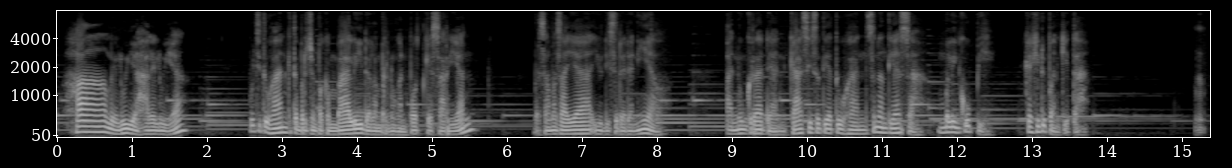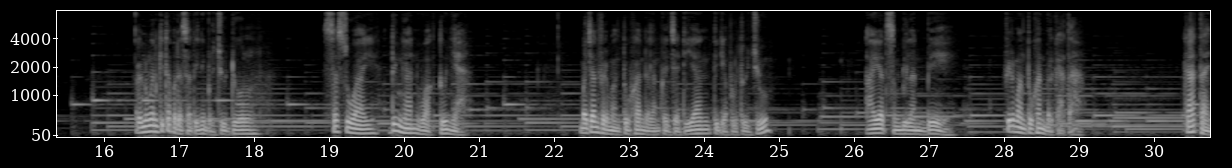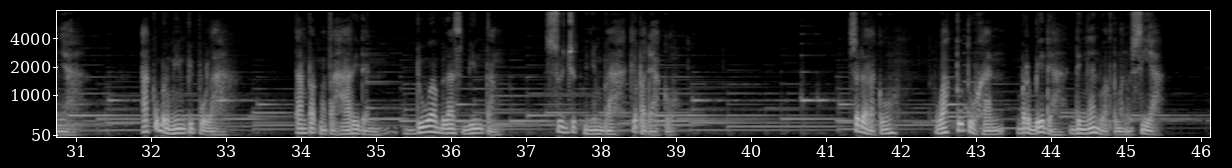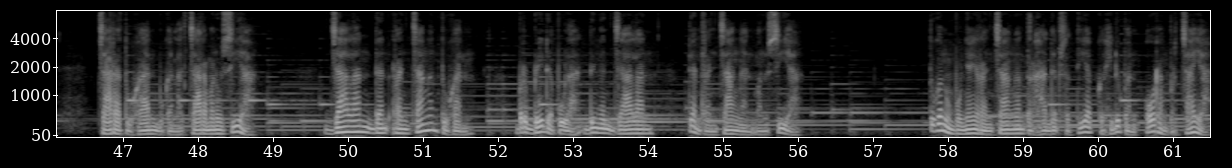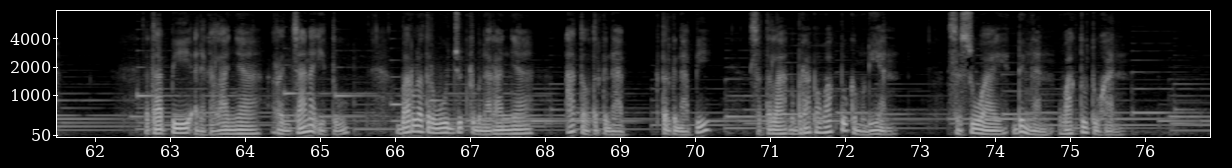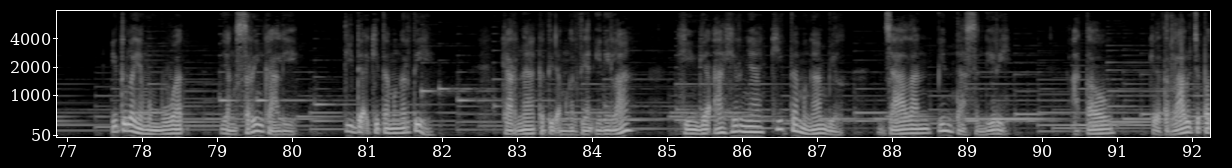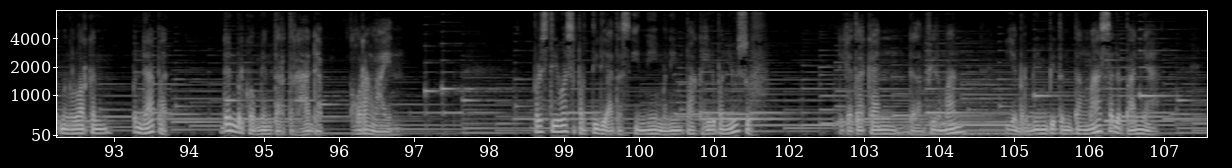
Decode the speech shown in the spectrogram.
Haleluya, haleluya. Puji Tuhan, kita berjumpa kembali dalam renungan podcast harian bersama saya Yudi Seda Daniel. Anugerah dan kasih setia Tuhan senantiasa melingkupi kehidupan kita. Renungan kita pada saat ini berjudul Sesuai dengan Waktunya. Bacaan firman Tuhan dalam Kejadian 37 ayat 9b. Firman Tuhan berkata, Katanya, aku bermimpi pula, tampak matahari dan dua belas bintang sujud menyembah kepadaku. Saudaraku, waktu Tuhan berbeda dengan waktu manusia. Cara Tuhan bukanlah cara manusia. Jalan dan rancangan Tuhan berbeda pula dengan jalan dan rancangan manusia. Tuhan mempunyai rancangan terhadap setiap kehidupan orang percaya. Tetapi ada kalanya rencana itu barulah terwujud kebenarannya atau tergenap, tergenapi setelah beberapa waktu kemudian, sesuai dengan waktu Tuhan. Itulah yang membuat yang sering kali tidak kita mengerti. Karena ketidakmengertian inilah hingga akhirnya kita mengambil jalan pintas sendiri, atau kita terlalu cepat mengeluarkan pendapat dan berkomentar terhadap orang lain. Peristiwa seperti di atas ini menimpa kehidupan Yusuf. Dikatakan dalam firman, ia bermimpi tentang masa depannya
